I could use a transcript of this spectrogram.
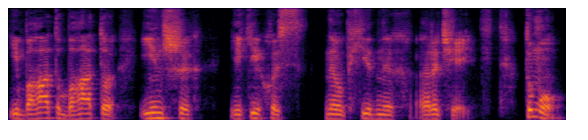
і багато-багато інших якихось необхідних речей. Тому.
